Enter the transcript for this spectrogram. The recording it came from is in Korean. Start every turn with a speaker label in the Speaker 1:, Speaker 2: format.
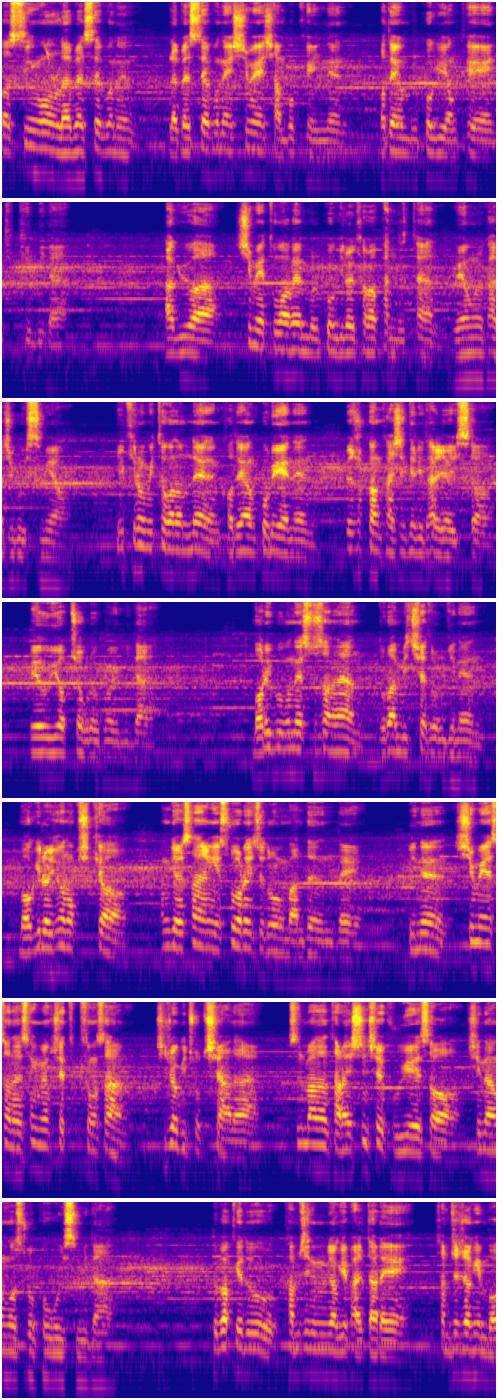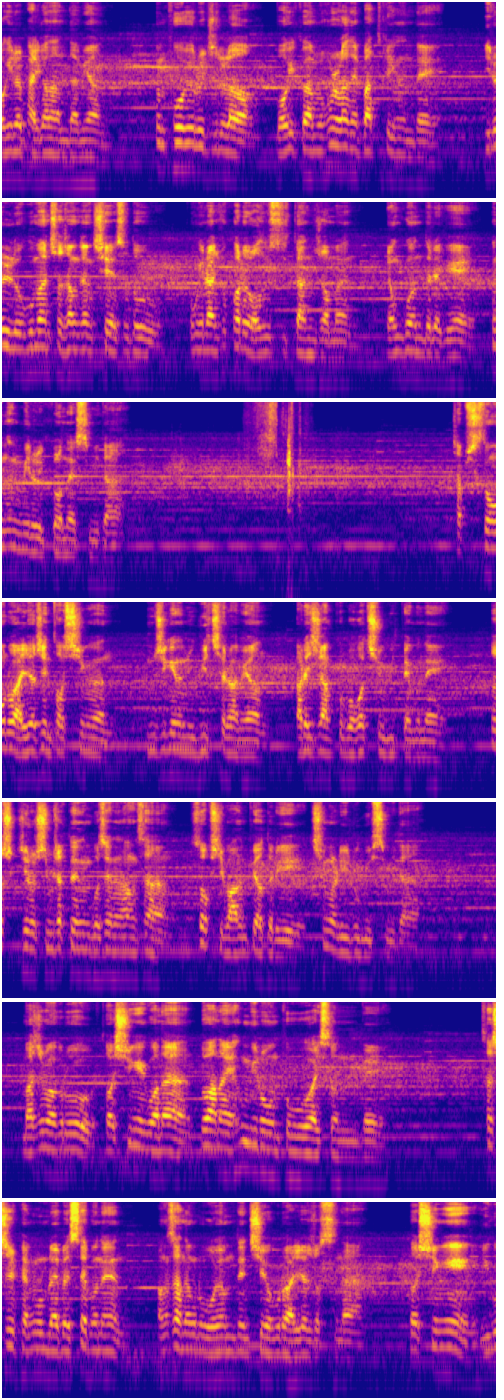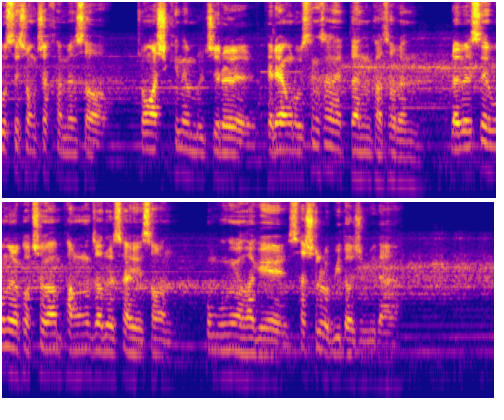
Speaker 1: The Thing on Level 7은 레벨 7의 심해에 잠복해 있는 거대한 물고기 형태의 entity입니다. 아귀와 심해 도마뱀 물고기를 결합한 듯한 외형을 가지고 있으며 1km가 넘는 거대한 꼬리에는 뾰족한 가시들이 달려있어 매우 위협적으로 보입니다. 머리 부분에 솟아난 노란빛의 돌기는 먹이를 현혹시켜 한결 사냥이 수월해지도록 만드는데 이는 심해에 사는 생명체 특성상 시력이 좋지 않아 쓸만한 다른 신체 부위에서 진화한 것으로 보고 있습니다. 그 밖에도 감지 능력이 발달해 잠재적인 먹이를 발견한다면 큰 포효를 질러 먹잇감을 혼란에 빠뜨리는데 이를 녹음한 저장 장치에서도 동일한 효과를 얻을 수 있다는 점은 연구원들에게 큰 흥미를 이끌어냈습니다. 잡식성으로 알려진 더싱은 움직이는 유기체라면 가리지 않고 먹어치우기 때문에 서식지로 짐작되는 곳에는 항상 수없이 많은 뼈들이 층을 이루고 있습니다. 마지막으로 The Thing에 관한 또 하나의 흥미로운 보고가 있었는데 사실 백룸 레벨 7은 방사능으로 오염된 지역으로 알려졌으나 The Thing이 이곳에 정착하면서 정화시키는 물질을 대량으로 생산했다는 가설은 레벨 7을 거쳐간 방랑자들 사이에선 공공연하게 사실로 믿어집니다.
